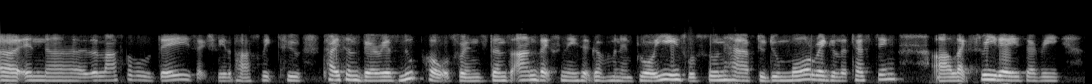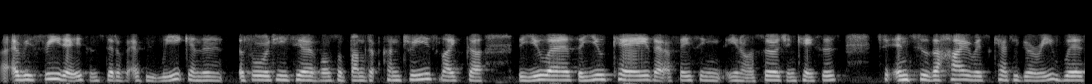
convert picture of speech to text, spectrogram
uh, in uh, the last couple of days, actually, the past week, to tighten various loopholes. For instance, unvaccinated government employees will soon have to do more regular testing, uh, like three days every uh, every three days instead of every week. And then authorities here have also bumped up countries like uh, the U.S., the U.K. that are facing, you know, a surge in cases to, into the high risk category with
